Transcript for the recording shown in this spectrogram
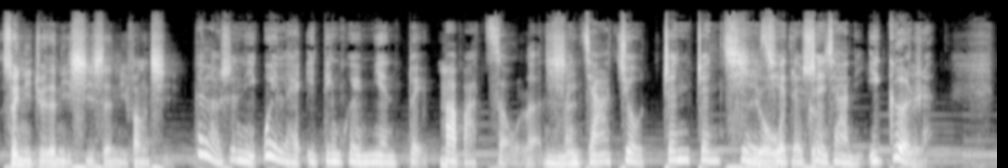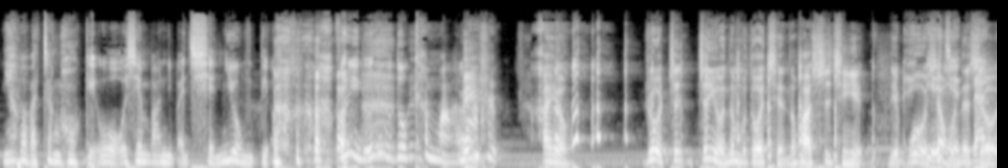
所以你觉得你牺牲、你放弃。但老师，你未来一定会面对爸爸走了，嗯、你们家就真真切切的剩下你一个人。你要不要把账号给我？我先把你把钱用掉。我说你留那么多干嘛了？没事。哎呦，如果真真有那么多钱的话，事情也也不会像我那时候。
